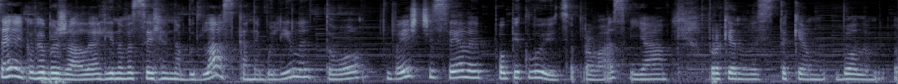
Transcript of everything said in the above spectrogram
все, як ви бажали, Аліна Васильівна, будь ласка, не боліли, то вищі сили попіклуються про вас. Я прокинулась з таким болем е,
